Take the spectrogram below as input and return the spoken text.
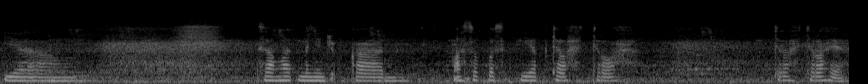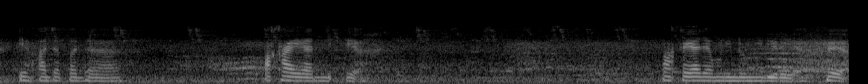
yang sangat menyejukkan masuk ke setiap celah-celah celah-celah ya yang ada pada pakaian ya. Pakaian yang melindungi diri ya ya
